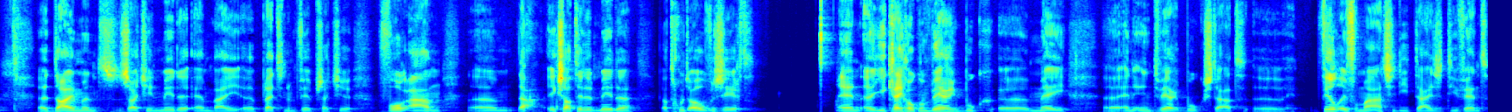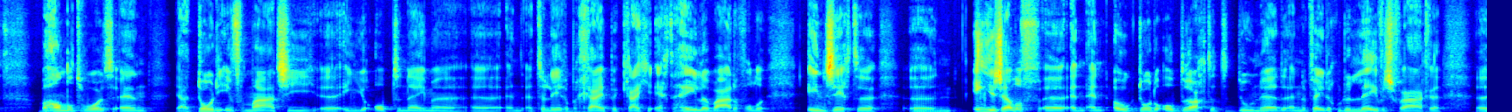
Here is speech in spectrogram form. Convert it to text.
diamond zat je in het midden en bij platinum VIP zat je vooraan. Um, nou, ik zat in het midden, ik had goed overzicht. En uh, je kreeg ook een werkboek uh, mee. Uh, en in het werkboek staat veel informatie die tijdens het event behandeld wordt. En ja, door die informatie in je op te nemen en, en, te leren begrijpen, krijg je echt hele waardevolle inzichten in jezelf. en, en ook door de opdrachten te doen hè, en de vele goede levensvragen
